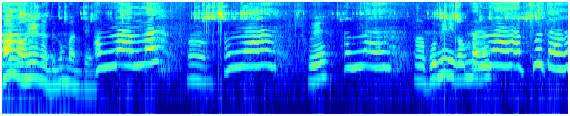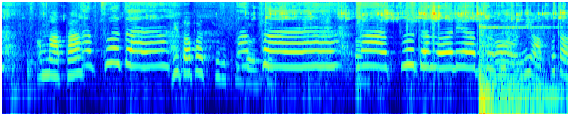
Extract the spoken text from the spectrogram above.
방어애가 누군만데 엄마. 엄마. 어. 엄마. 왜? 엄마. 아 보민이가 엄마야? 엄마 아프다. 엄마 아파? 아프다. 니도 아파서 죽었어 아파. 나 아프다. 머리 아프다. 어, 니 아프다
